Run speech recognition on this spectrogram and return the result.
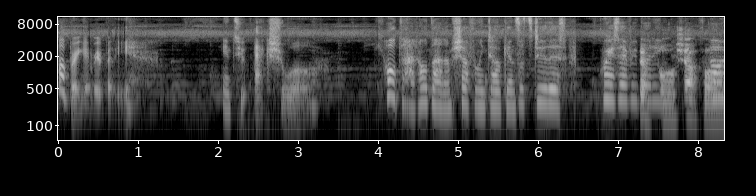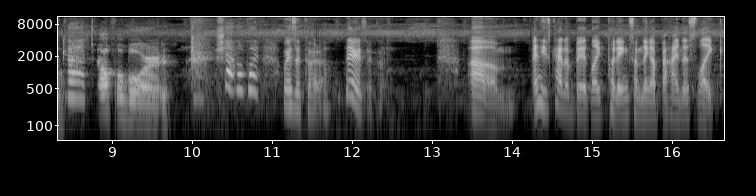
I'll bring everybody into actual. Hold on, hold on. I'm shuffling tokens. Let's do this. Where's everybody? Shuffle, shuffle, Oh God, shuffleboard. shuffleboard. Where's Okoro? There's Okoro. Um, and he's kind of been like putting something up behind this like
